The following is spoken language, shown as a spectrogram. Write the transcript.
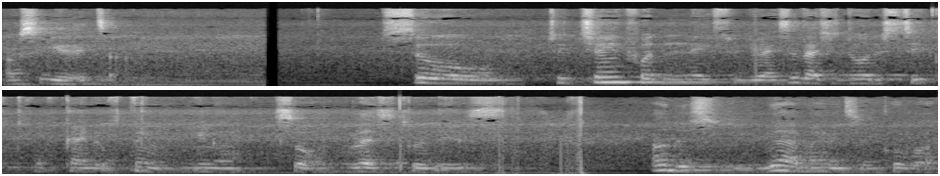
I'll see you later. So to change for the next video, I said I should do the stick kind of thing, you know. So let's do this. How this where am I to cover?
